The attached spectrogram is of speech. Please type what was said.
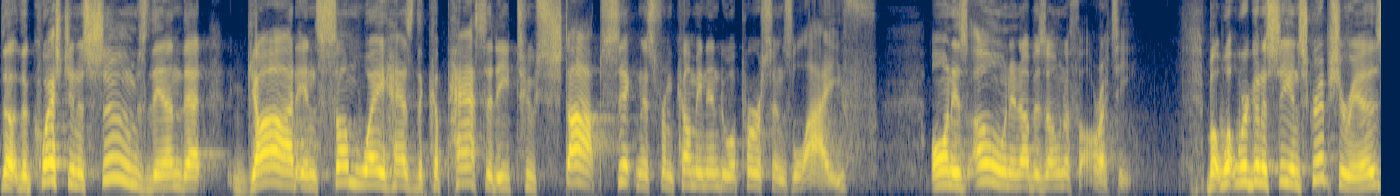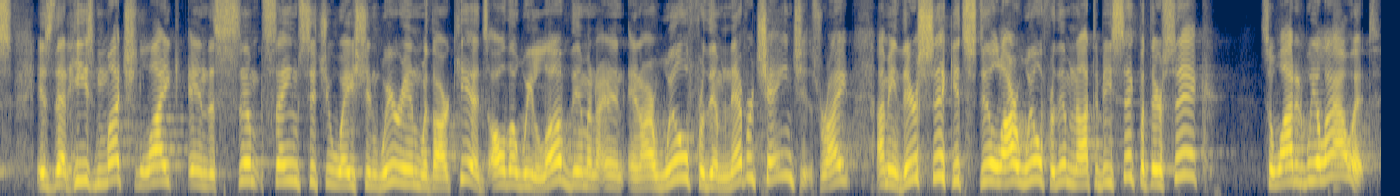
the, the question assumes then that God in some way has the capacity to stop sickness from coming into a person's life on his own and of his own authority. But what we're going to see in Scripture is, is that he's much like in the same situation we're in with our kids, although we love them and, and, and, our will for them never changes, right? I mean, they're sick, it's still our will for them not to be sick, but they're sick. So why did we allow it?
